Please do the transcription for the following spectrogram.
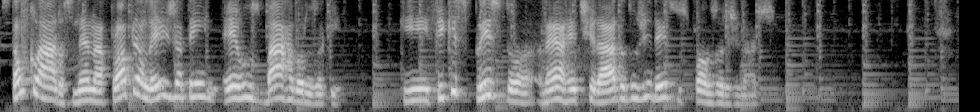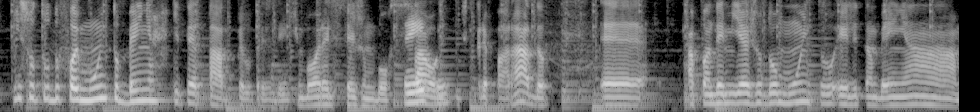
estão claros, né? Na própria lei já tem erros bárbaros aqui, que fica explícito, né, a retirada dos direitos dos povos originários. Isso tudo foi muito bem arquitetado pelo presidente, embora ele seja um boçal sim, sim. despreparado. É, a pandemia ajudou muito ele também a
